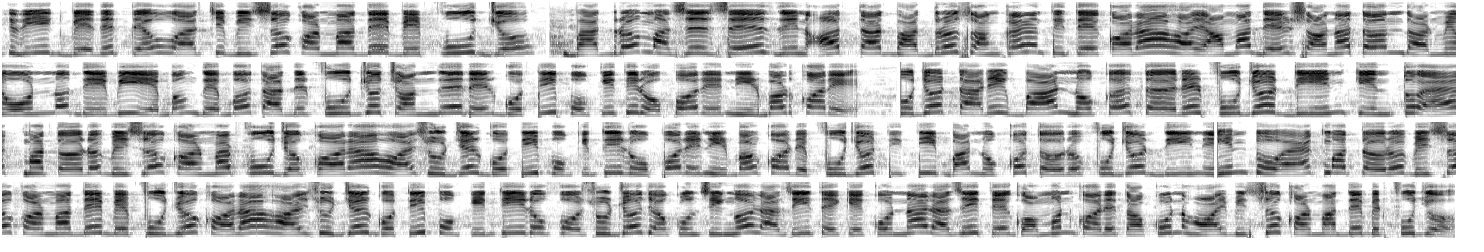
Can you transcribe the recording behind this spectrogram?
বেদেতেও আছে বিশ্বকর্মা দেবের পুজো ভাদ্র মাসের শেষ দিন, অর্থাৎ ভাদ্র সংক্রান্তিতে করা হয়। আমাদের সনাতন ধর্মে অন্য দেবী এবং দেবতাদের পুজো চন্দ্রের গতি প্রকৃতির ওপরে নির্ভর করে। পুজোর তারিখ বা নক্ষত্রের পুজোর দিন কিন্তু একমাত্র বিশ্বকর্মার পুজো। করা হয় সূর্যের গতি, প্রকৃতির উপরে নির্ভর করে পুজোর তিথি বা নক্ষত্র পুজোর দিন। কিন্তু একমাত্র বিশ্বকর্মা দেবের পুজো করা হয় সূর্যের গতি, প্রকৃতির উপর। সূর্য যখন সিংহ রাশি থেকে কন্যা রাশিতে গমন করে, তখন হয় বিশ্বকর্মা দেবের পুজো।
